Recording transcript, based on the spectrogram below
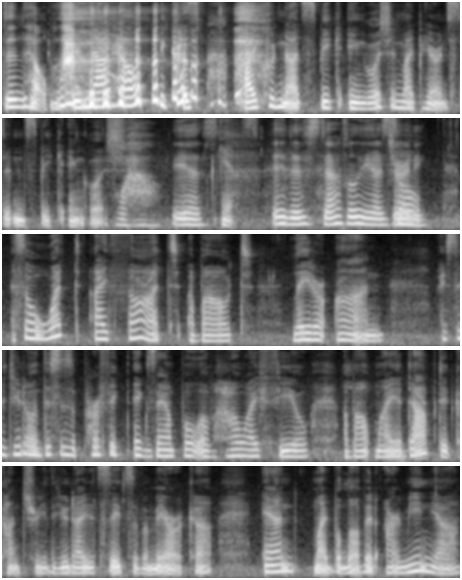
Didn't help. did not help because I could not speak English, and my parents didn't speak English. wow. Yes. Yes. It is definitely a journey. So, so what I thought about later on, I said, you know, this is a perfect example of how I feel about my adopted country, the United States of America, and my beloved Armenia.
